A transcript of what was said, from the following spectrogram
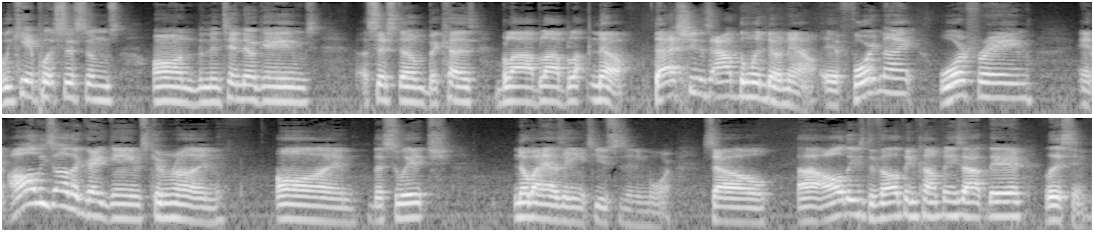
we can't put systems on the Nintendo games system because blah blah blah. No, that shit is out the window now. If Fortnite, Warframe, and all these other great games can run on the Switch, nobody has any excuses anymore. So, uh, all these developing companies out there, listen,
